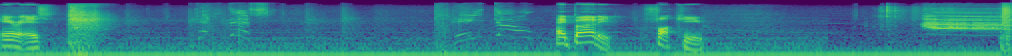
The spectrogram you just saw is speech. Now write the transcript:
here it is. Catch this! Here you go! Hey, Birdie. Fuck you. Ah!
